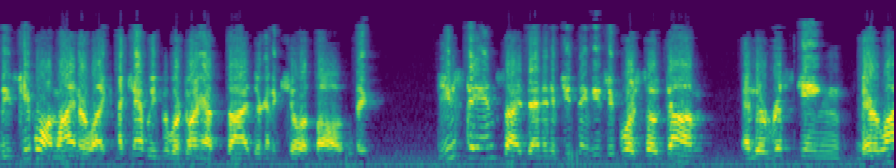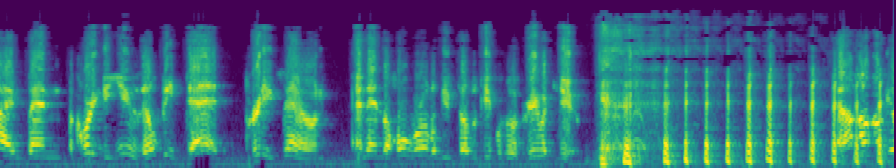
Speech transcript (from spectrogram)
these people online are like, I can't believe people are going outside. They're going to kill us all. Like, you stay inside then, and if you think these people are so dumb and they're risking their lives, then according to you, they'll be dead pretty soon, and then the whole world will be filled with people who agree with you. And I'll, I'll be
